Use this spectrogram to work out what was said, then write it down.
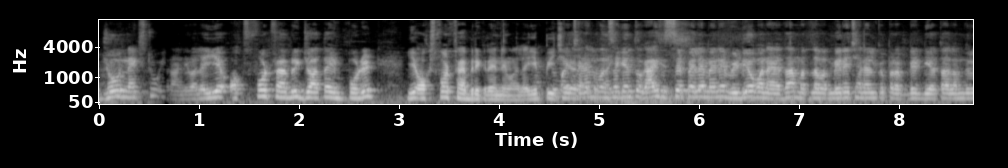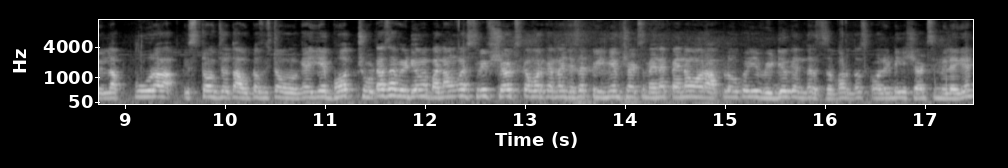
जो नेक्स्ट टू आने वाला है। ये ऑक्सफोर्ड फैब्रिक जो आता है इंपोर्टेड ये ऑक्सफोर्ड फैब्रिक रहने वाला है। ये पीछे चैनल वन सेकेंड तो गाइस इससे पहले मैंने वीडियो बनाया था। मतलब मेरे चैनल के ऊपर अपडेट दिया था अलहमदुल्ला पूरा स्टॉक जो था आउट ऑफ़ स्टॉक हो गया। ये बहुत छोटा सा वीडियो मैं बनाऊँगा सिर्फ़ शर्ट्स कवर करना जैसे प्रीमियम शर्ट्स मैंने पहना और आप लोगों को ये वीडियो के अंदर ज़बरदस्त क्वालिटी के शर्ट्स मिलेंगे।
